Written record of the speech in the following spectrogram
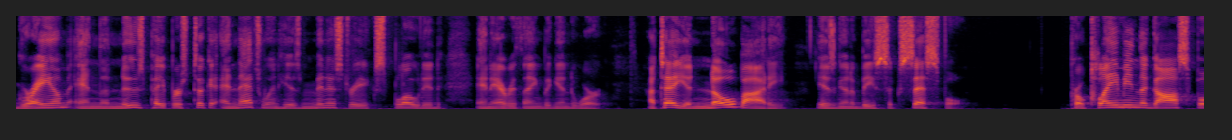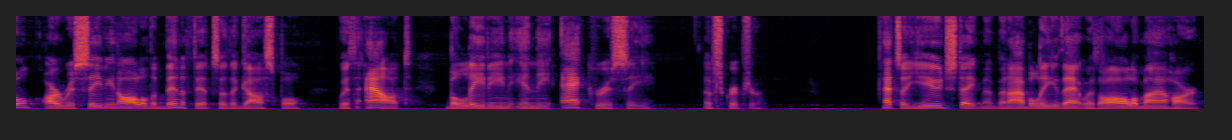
Graham, and the newspapers took it, and that's when his ministry exploded and everything began to work. I tell you, nobody is going to be successful proclaiming the gospel or receiving all of the benefits of the gospel without believing in the accuracy of Scripture. That's a huge statement, but I believe that with all of my heart.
